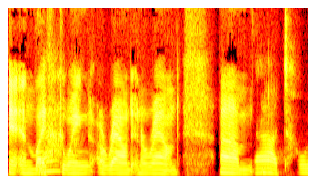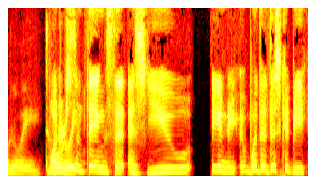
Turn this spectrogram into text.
and life yeah. going around and around. Um, yeah, totally, totally. What are some things that as you you know, whether this could be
